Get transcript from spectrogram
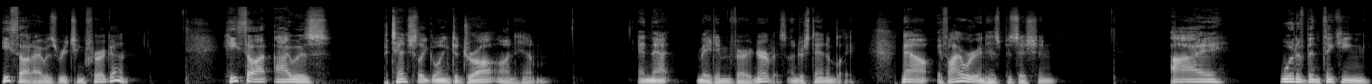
He thought I was reaching for a gun. He thought I was potentially going to draw on him. And that made him very nervous, understandably. Now, if I were in his position, I would have been thinking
